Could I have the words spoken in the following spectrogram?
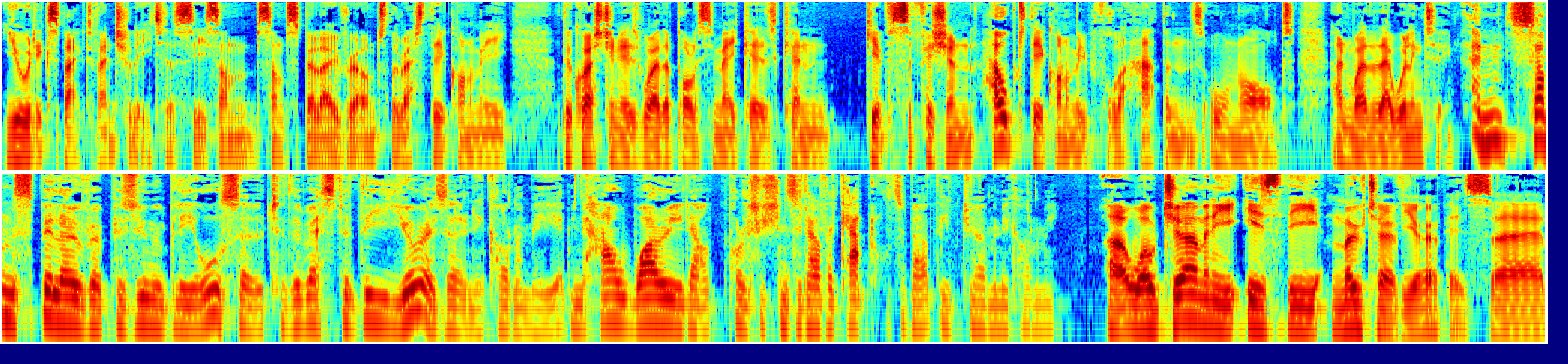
you would expect eventually to see some some spillover onto the rest of the economy. The question is whether policymakers can give sufficient help to the economy before that happens or not, and whether they're willing to. And some spillover, presumably, also to the rest of the eurozone economy. I mean, how worried are politicians in other capitals about the German economy? Uh, well, Germany is the motor of Europe. It's uh,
